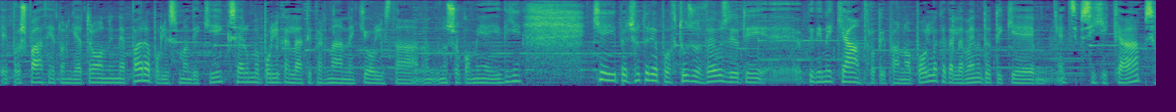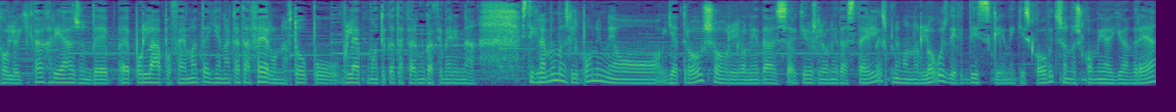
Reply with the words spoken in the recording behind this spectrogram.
η προσπάθεια των γιατρών είναι πάρα πολύ σημαντική. Ξέρουμε πολύ καλά τι περνάνε και όλοι στα νοσοκομεία οι ίδιοι. Και οι περισσότεροι από αυτούς βεβαίως, διότι ε, επειδή είναι και άνθρωποι πάνω απ' όλα, καταλαβαίνετε ότι και έτσι ψυχικά, ψυχολογικά χρειάζονται ε, πολλά αποθέματα για να καταφέρουν αυτό που βλέπουμε ότι καταφέρνουν καθημερινά. Στη γραμμή μας λοιπόν είναι ο γιατρός, ο, Λεωνίδας, ο κ. Λεωνίδας Τέλε, πνευμονολόγος, διευθυντής της κλινικής COVID στο νοσοκομείο Αγίου Ανδρέα.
